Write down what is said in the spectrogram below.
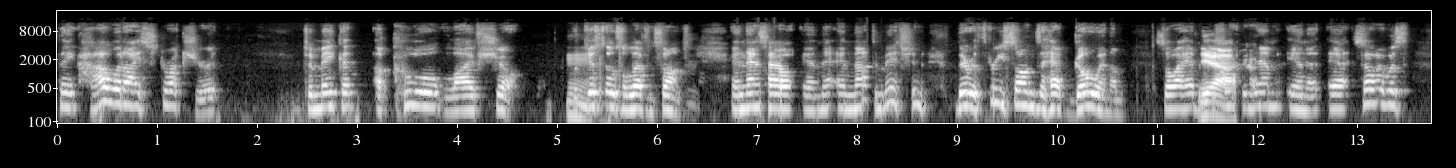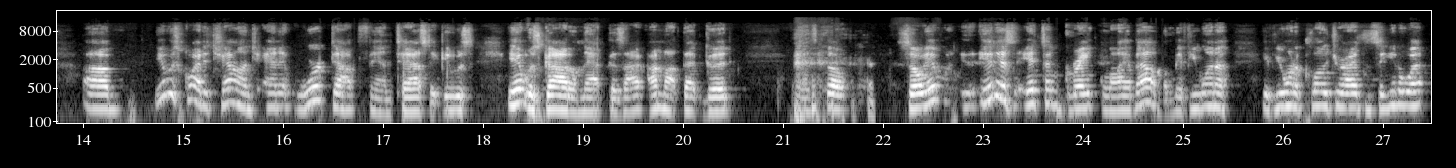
think how would I structure it to make it a cool live show with mm. just those 11 songs. And that's how, and and not to mention, there were three songs that had go in them. So I had to yeah. them in it. So it was, um, it was quite a challenge and it worked out fantastic. It was it was God on that because I'm not that good. And so so it it is it's a great live album. If you wanna if you want to close your eyes and say, you know what,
